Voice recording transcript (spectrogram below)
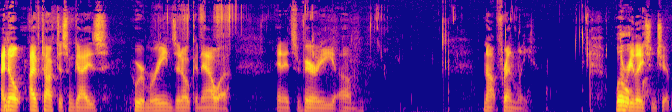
I know I've talked to some guys who are Marines in Okinawa and it's very um not friendly Well, the relationship.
